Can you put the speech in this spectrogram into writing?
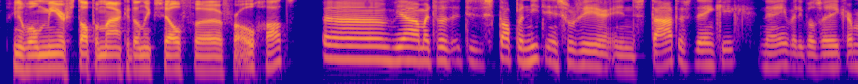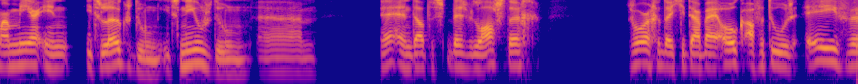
misschien nog wel meer stappen maken dan ik zelf uh, voor ogen had? Uh, ja, maar het, was, het is stappen niet in zozeer in status, denk ik. Nee, weet ik wel zeker. Maar meer in iets leuks doen, iets nieuws doen. Uh, hè, en dat is best lastig zorgen dat je daarbij ook af en toe eens even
